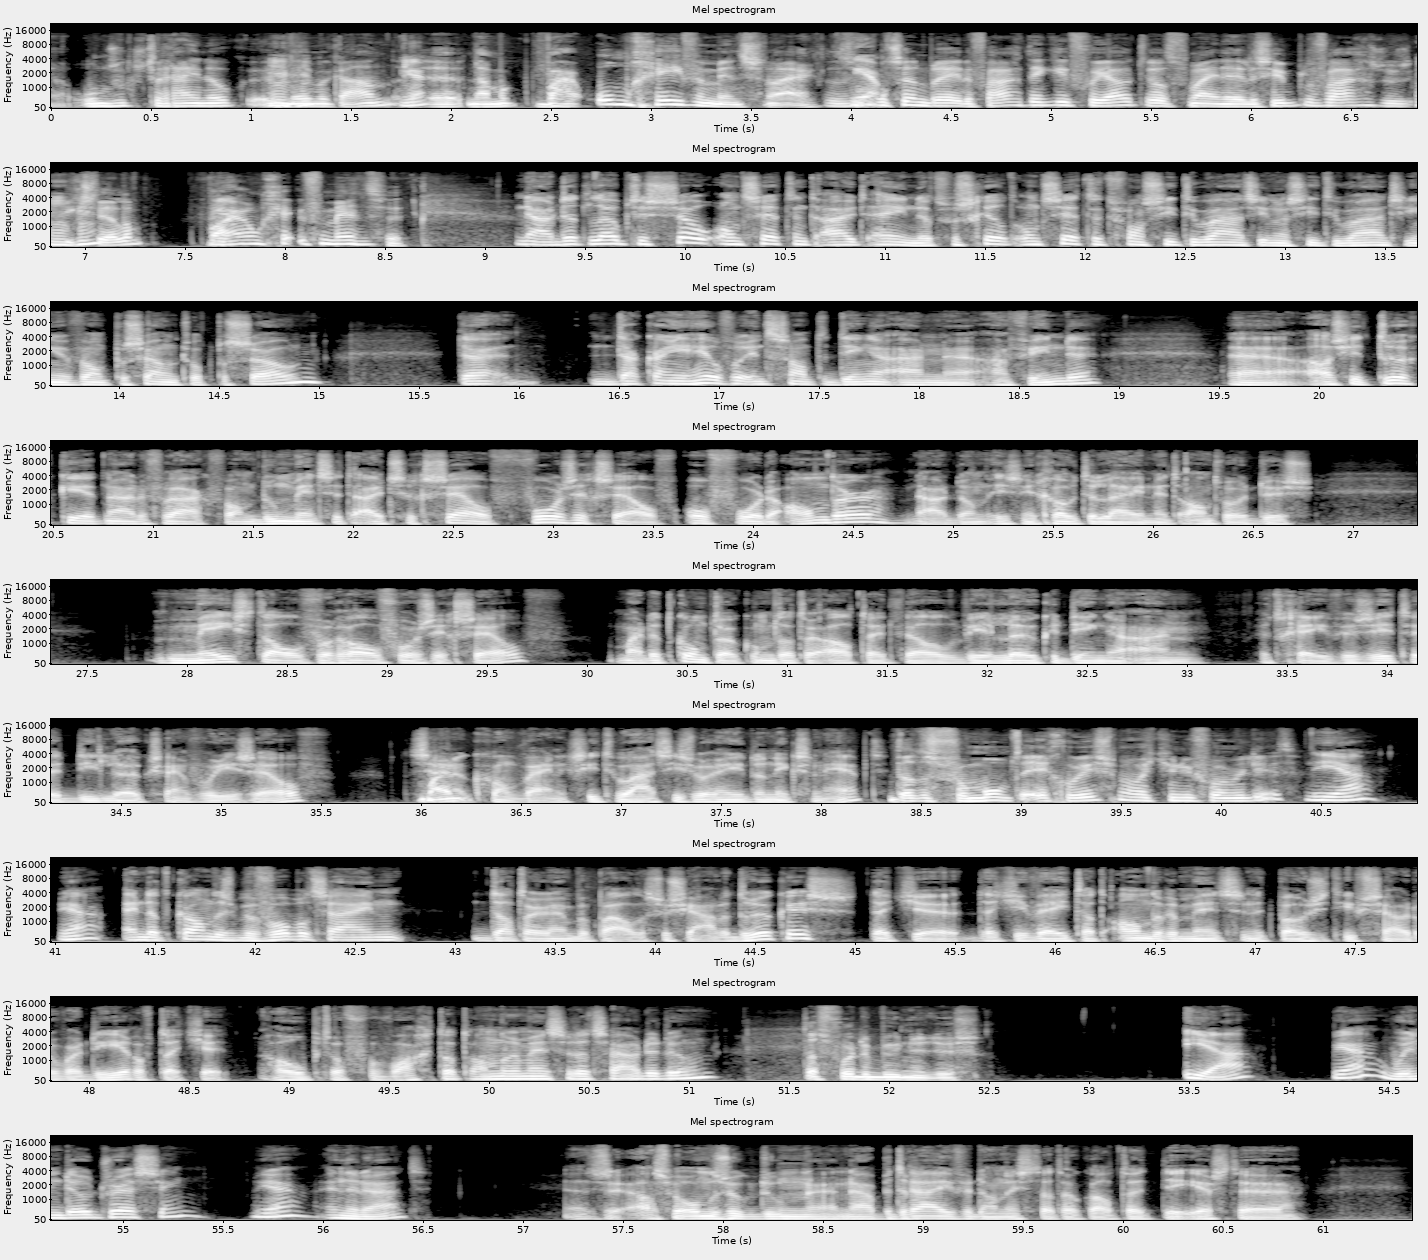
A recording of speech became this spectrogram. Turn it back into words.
onderzoeksterrein ook, mhm. neem ik aan. namelijk, waarom geven mensen nou eigenlijk? Dat is een ontzettend brede vraag, denk ik, voor jou. Terwijl het voor mij een hele simpele vraag is, dus ik mhm. stel hem. Waarom geven mensen? Nou, dat loopt dus zo ontzettend uiteen. Dat verschilt ontzettend van situatie naar situatie... en van persoon tot persoon. Daar, daar kan je heel veel interessante dingen aan, uh, aan vinden. Uh, als je terugkeert naar de vraag van... doen mensen het uit zichzelf, voor zichzelf of voor de ander? Nou, dan is in grote lijnen het antwoord dus... meestal vooral voor zichzelf. Maar dat komt ook omdat er altijd wel weer leuke dingen aan het geven zitten... die leuk zijn voor jezelf. Er zijn ook gewoon weinig situaties waarin je er niks aan hebt. Dat is vermomd egoïsme wat je nu formuleert? Ja, ja. en dat kan dus bijvoorbeeld zijn dat er een bepaalde sociale druk is. Dat je, dat je weet dat andere mensen het positief zouden waarderen... of dat je hoopt of verwacht dat andere mensen dat zouden doen. Dat is voor de bühne dus? Ja, ja window dressing. Ja, inderdaad. Als we onderzoek doen eh, naar bedrijven... dan is dat ook altijd de eerste,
